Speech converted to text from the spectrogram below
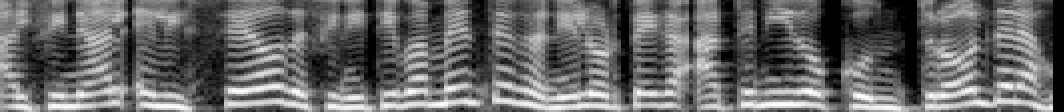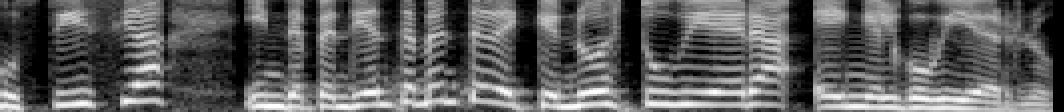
Al final, Eliseo, definitivamente Daniel Ortega ha tenido control de la justicia independientemente de que no estuviera en el gobierno.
